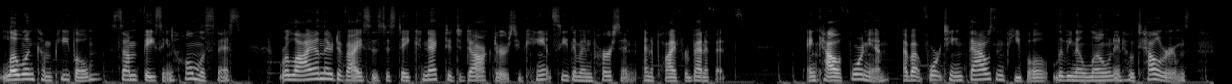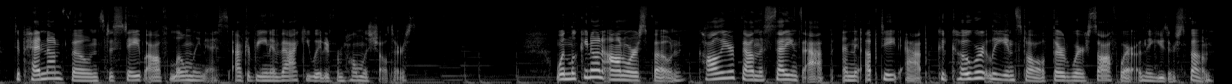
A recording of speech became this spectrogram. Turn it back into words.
Low income people, some facing homelessness, rely on their devices to stay connected to doctors who can't see them in person and apply for benefits. In California, about 14,000 people living alone in hotel rooms depend on phones to stave off loneliness after being evacuated from homeless shelters. When looking on Anwar's phone, Collier found the Settings app and the Update app could covertly install thirdware software on the user's phone.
